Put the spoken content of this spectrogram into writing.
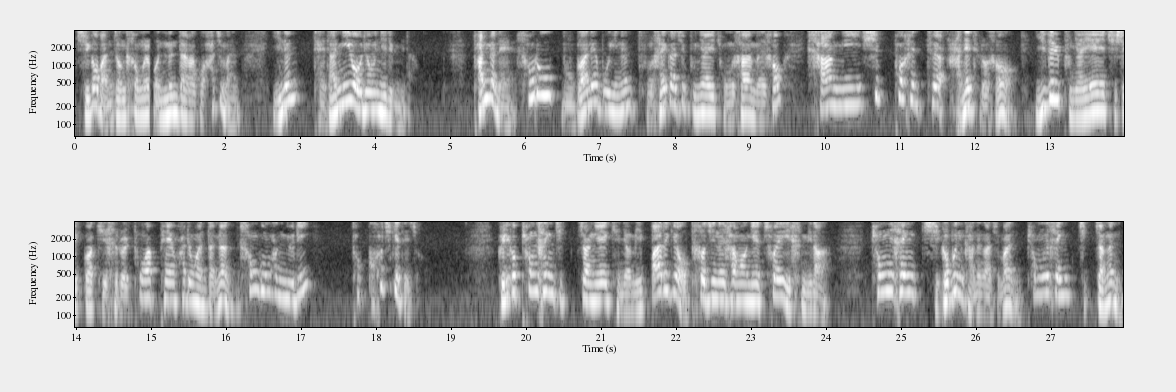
직업 안정성을 얻는다라고 하지만 이는 대단히 어려운 일입니다. 반면에 서로 무관해 보이는 두세 가지 분야에 종사하면서 상위 10% 안에 들어서 이들 분야의 지식과 기술을 통합해 활용한다면 성공 확률이 더 커지게 되죠. 그리고 평생 직장의 개념이 빠르게 없어지는 상황에 처해 있습니다. 평생 직업은 가능하지만 평생 직장은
